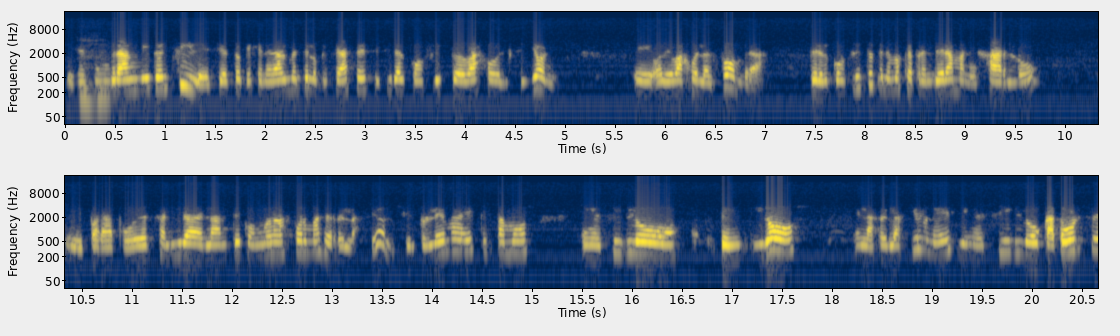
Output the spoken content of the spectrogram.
Ese es un gran mito en Chile, ¿cierto? Que generalmente lo que se hace es se tira el conflicto debajo del sillón eh, o debajo de la alfombra. Pero el conflicto tenemos que aprender a manejarlo eh, para poder salir adelante con nuevas formas de relación. Si el problema es que estamos en el siglo XXII en las relaciones y en el siglo XIV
